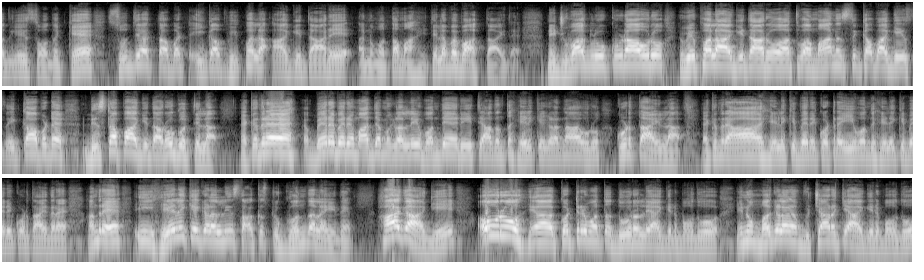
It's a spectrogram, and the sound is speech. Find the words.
ಒದಗಿಸೋದಕ್ಕೆ ಸುಜಾತ ಭಟ್ ಈಗ ವಿಫಲ ಆಗಿದ್ದಾರೆ ಅನ್ನುವಂಥ ಮಾಹಿತಿ ಲಭ್ಯವಾಗ್ತಾ ಇದೆ. ನಿಜವಾಗ್ಲೂ ಕೂಡ ಅವರು ವಿಫಲ ಆಗಿದ್ದಾರೋ ಅಥವಾ ಮಾನಸಿಕವಾಗಿ ಸಿಕ್ಕಾಪಟ್ಟೆ ಡಿಸ್ಟರ್ಬ್ ಆಗಿದ್ದಾರೋ ಗೊತ್ತಿಲ್ಲ. ಯಾಕಂದ್ರೆ ಬೇರೆ ಬೇರೆ ಮಾಧ್ಯಮಗಳಲ್ಲಿ ಒಂದೇ ರೀತಿಯಾದಂಥ ಹೇಳಿಕೆಗಳನ್ನ ಅವರು ಕೊಡ್ತಾ ಇಲ್ಲ. ಯಾಕಂದ್ರೆ ಆ ಹೇಳಿಕೆ ಬೇರೆ ಕೊಟ್ಟರೆ ಈ ಒಂದು ಹೇಳಿಕೆ ಬೇರೆ ಕೊಡ್ತಾ ಇದ್ದಾರೆ. ಅಂದ್ರೆ ಈ ಹೇಳಿಕೆಗಳಲ್ಲಿ ಸಾಕಷ್ಟು ಗೊಂದಲ ಇದೆ. ಹಾಗಾಗಿ ಅವರು ಕೊಟ್ಟಿರುವಂಥ ದೂರಲ್ಲಿ ಆಗಿರ್ಬೋದು, ಇನ್ನು ಮಗಳ ವಿಚಾರಕ್ಕೆ ಆಗಿರ್ಬೋದು.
